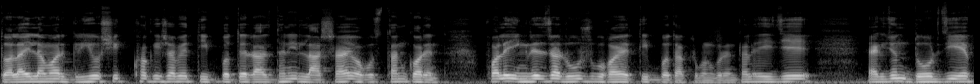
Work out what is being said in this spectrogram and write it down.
দলাই লামার গৃহশিক্ষক হিসাবে তিব্বতের রাজধানী লাসায় অবস্থান করেন। ফলে ইংরেজরা রুশ ভয়ে তিব্বত আক্রমণ করেন। তাহলে এই যে একজন দর্জিএফ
